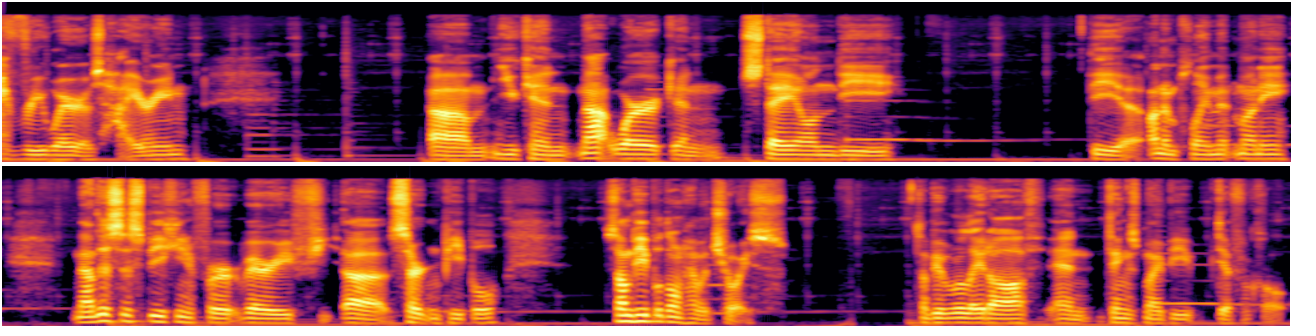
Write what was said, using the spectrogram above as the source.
everywhere is hiring. Um, you can not work and stay on the the uh, unemployment money. Now, this is speaking for very uh, certain people. Some people don't have a choice. Some people are laid off, and things might be difficult.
